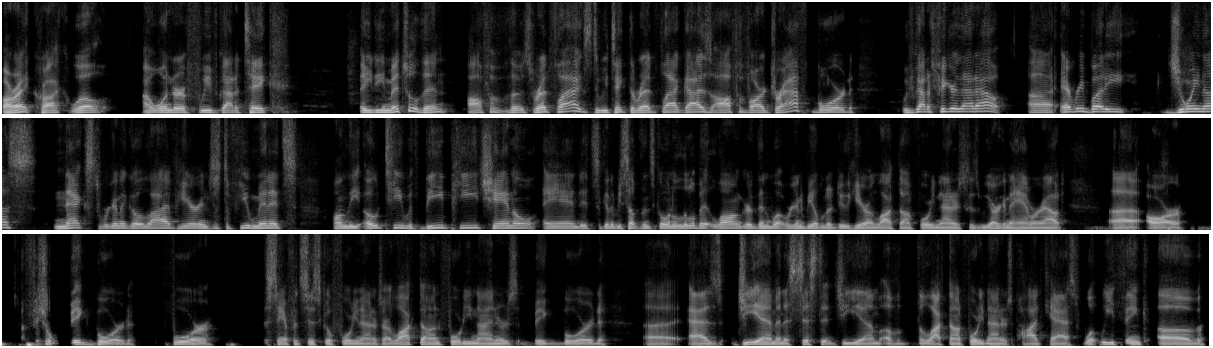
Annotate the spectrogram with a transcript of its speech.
All right, Croc. Well, I wonder if we've got to take AD Mitchell then off of those red flags. Do we take the red flag guys off of our draft board? We've got to figure that out. Uh, everybody, join us next. We're going to go live here in just a few minutes on the OT with BP channel. And it's going to be something that's going a little bit longer than what we're going to be able to do here on Locked On 49ers because we are going to hammer out uh, our official big board for the San Francisco 49ers, our Locked On 49ers big board. Uh, as GM and assistant GM of the Locked On 49ers podcast, what we think of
